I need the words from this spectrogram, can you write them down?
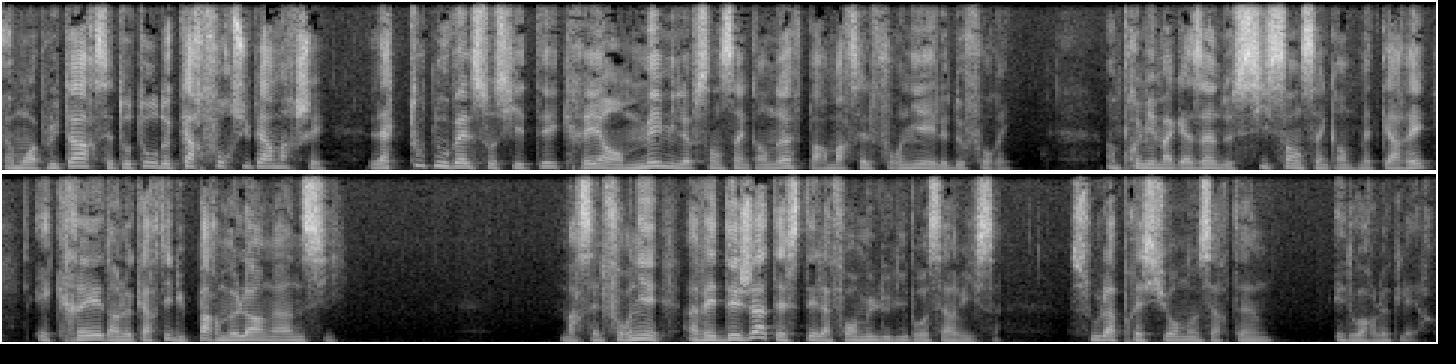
Un mois plus tard, c'est au tour de Carrefour Supermarché, la toute nouvelle société créée en mai 1959 par Marcel Fournier et les Deux Forêts. Un premier magasin de 650 mètres carrés est créé dans le quartier du Parmelan à Annecy. Marcel Fournier avait déjà testé la formule du libre-service, sous la pression d'un certain Édouard Leclerc.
